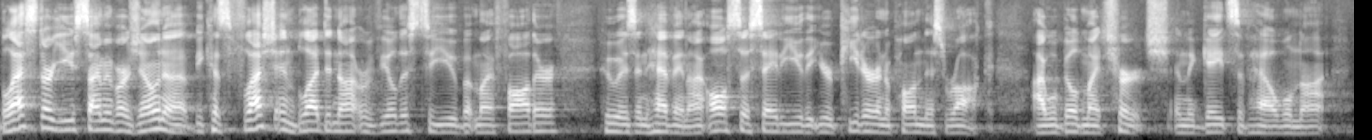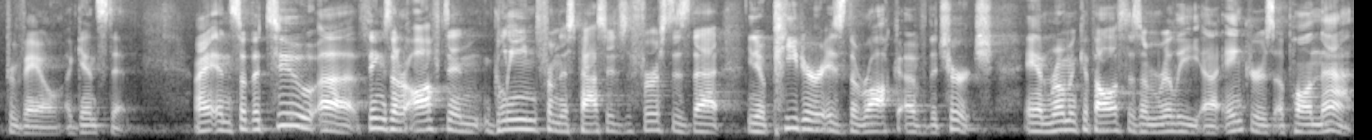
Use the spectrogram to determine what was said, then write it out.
Blessed are you, Simon Barjona, because flesh and blood did not reveal this to you, but my Father who is in heaven. I also say to you that you're Peter, and upon this rock I will build my church, and the gates of hell will not prevail against it. Right? And so the two uh, things that are often gleaned from this passage, the first is that you know Peter is the rock of the church, and Roman Catholicism really uh, anchors upon that.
